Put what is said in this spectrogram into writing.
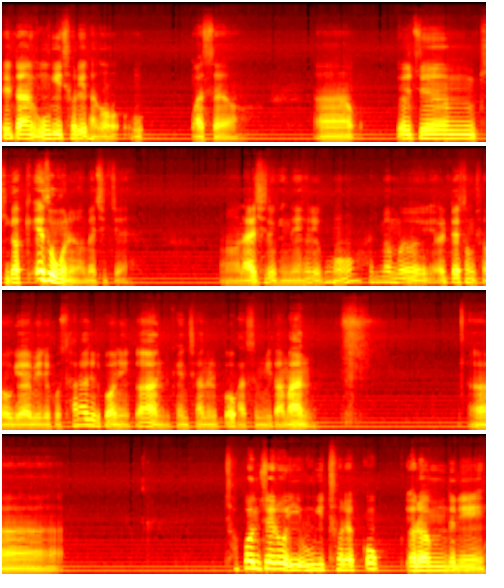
일단 우기철이 다가왔어요. 아, 요즘 비가 계속 오네요. 며칠째. 어, 날씨도 굉장히 흐리고 하지만 뭐 열대성 저기압이 이제 곧 사라질 거니까 괜찮을 것 같습니다만 아, 첫 번째로 이 우기철에 꼭 여러분들이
